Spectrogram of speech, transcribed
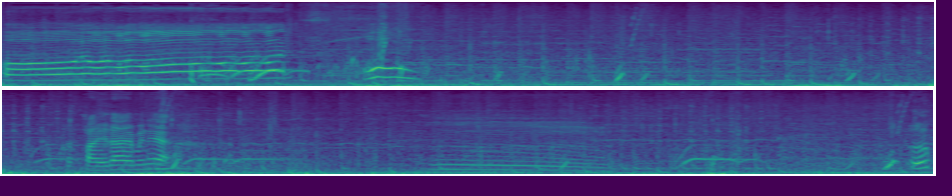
โอ้ยโอ้ยโอ้ยโอ้ยโอ้ยจะไปได้ไหมเนี่ยอืมอึ๊บ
